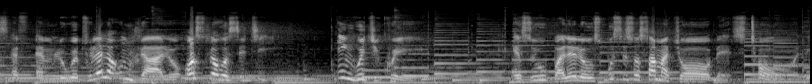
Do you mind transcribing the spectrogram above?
Ukhozi FM lukwethulela umdlalo osihloko sithi Ingwiji Queen. Esubhalelwe usibusiso samajobe sithole.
